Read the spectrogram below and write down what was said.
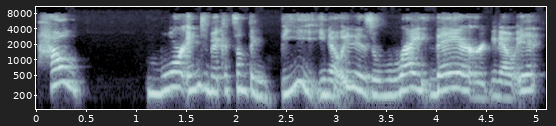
how more intimate could something be? You know, it is right there. You know, it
